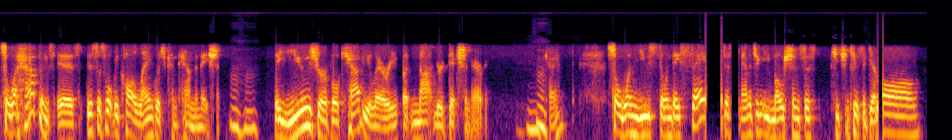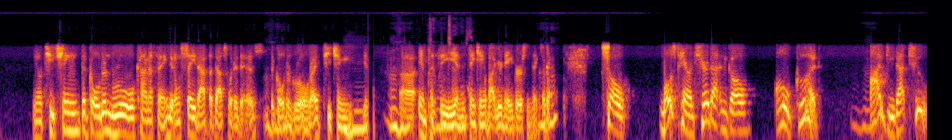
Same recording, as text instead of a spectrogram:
So, what happens is this is what we call language contamination. They use your vocabulary, but not your dictionary. Okay? So, when, you, so when they say just managing emotions, just teaching kids to get along, you know, teaching the golden rule kind of thing. They don't say that, but that's what it is, the golden rule, right? Teaching you know, uh, empathy and thinking about your neighbors and things. Okay. So most parents hear that and go, oh, good. I do that too.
